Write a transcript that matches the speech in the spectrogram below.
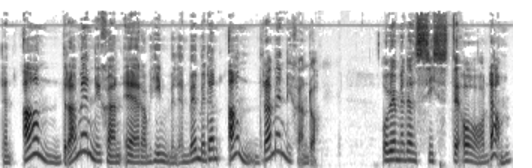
den andra människan är av himmelen. Vem är den andra människan då? Och vem är den siste Adam?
